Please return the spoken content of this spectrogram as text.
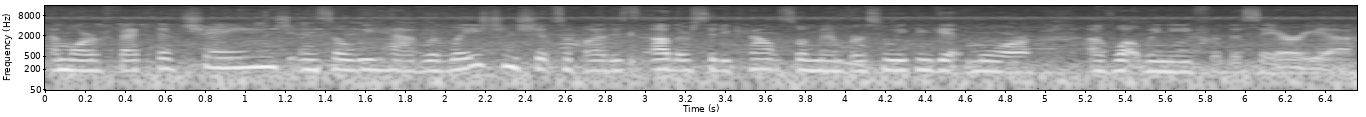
and more effective change. And so we have relationships with all these other city council members so we can get more of what we need for this area.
